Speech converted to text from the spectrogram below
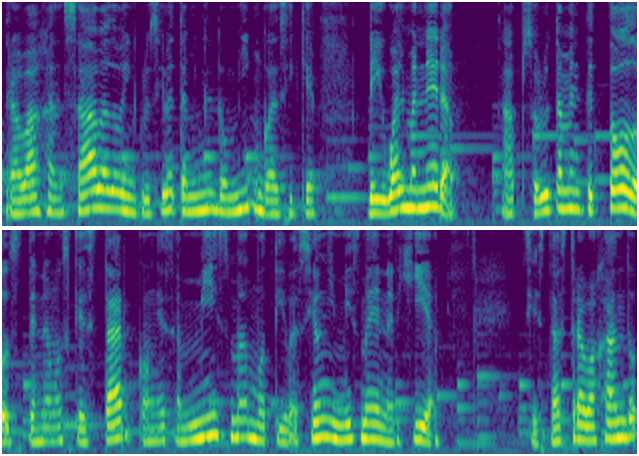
trabajan sábado, inclusive también el domingo, así que de igual manera absolutamente todos tenemos que estar con esa misma motivación y misma energía. Si estás trabajando,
